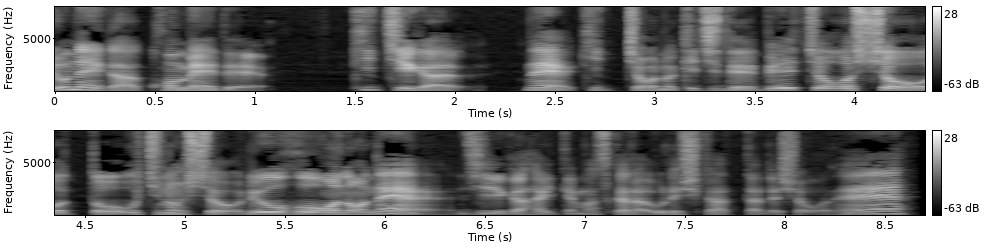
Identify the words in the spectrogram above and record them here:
米が米で、吉がね、吉兆の吉で、米朝師匠とうちの師匠、両方のね、字が入ってますから嬉しかったでしょうね。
